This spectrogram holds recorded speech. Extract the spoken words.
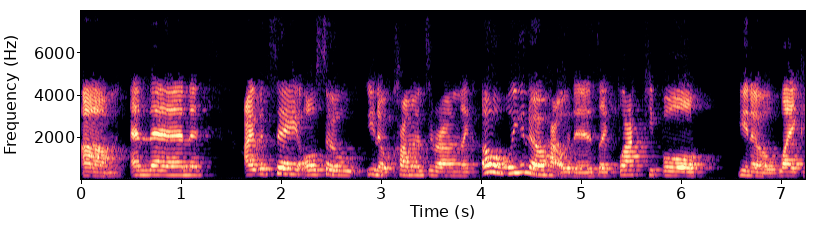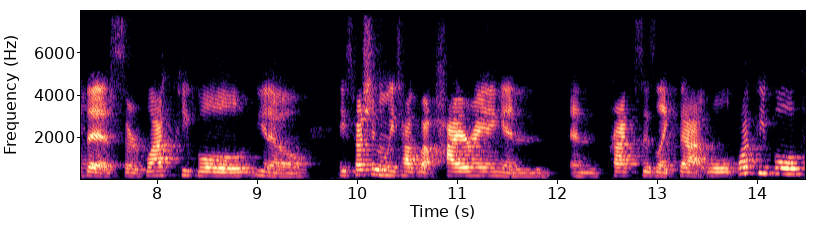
Um, and then I would say also, you know, comments around like, oh, well, you know how it is. Like black people you know, like this or black people, you know, especially when we talk about hiring and and practices like that. Well, black people,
